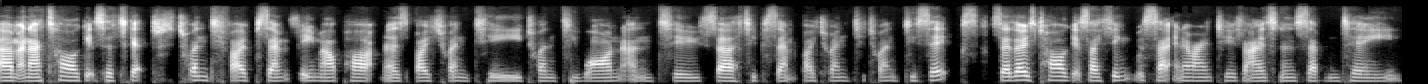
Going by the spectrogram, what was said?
Um, and our targets are to get to 25% female partners by 2021 and to 30% by 2026. So those targets I think were set in around 2017.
